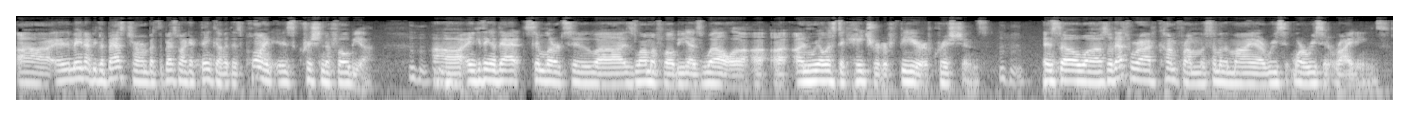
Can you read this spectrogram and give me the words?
uh, and it may not be the best term, but it's the best one I can think of at this point is Christianophobia. Mm-hmm. Uh, and you can think of that similar to uh, Islamophobia as well, uh, unrealistic hatred or fear of Christians. Mm-hmm. And so, uh, so that's where I've come from. Some of my recent, more recent writings.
